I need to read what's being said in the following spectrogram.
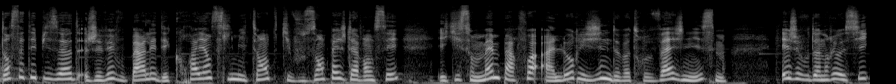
Dans cet épisode, je vais vous parler des croyances limitantes qui vous empêchent d'avancer et qui sont même parfois à l'origine de votre vaginisme. Et je vous donnerai aussi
